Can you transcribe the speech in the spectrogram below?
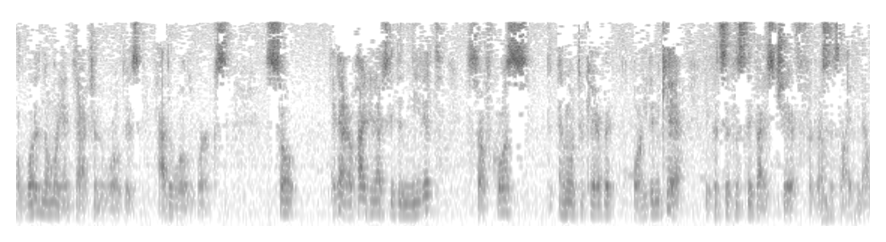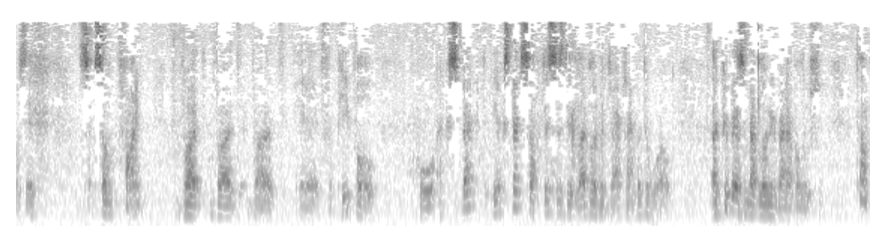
of what a normal interaction in the world is, how the world works. So again, Kanevsky didn't need it, so of course everyone took care of it, or he didn't care. He could sit and sleep out his chair for the rest of his life, and that was it. So, so fine, but but but uh, for people who expect, you expect stuff. This is the level of interaction with the world. Like people ask about learning about evolution. So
